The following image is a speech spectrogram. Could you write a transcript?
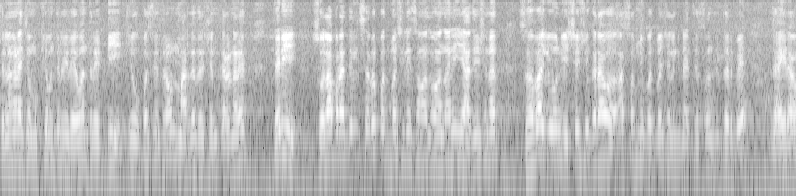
तेलंगणाचे मुख्यमंत्री रेवंत रेड्डी हे उपस्थित राहून मार्गदर्शन करणार आहेत. तरी सोलापुरातील सर्व पद्मशाली समाज बांधवांनी या अधिवेशनात सहभागी होऊन यशस्वी करावं असं मी पद्मशाली नेते संस्थेतर्फे जाहीर आवाहन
